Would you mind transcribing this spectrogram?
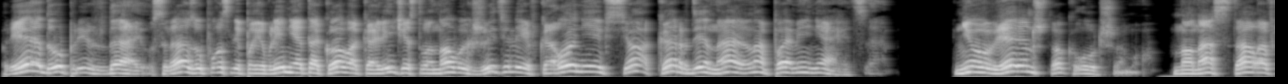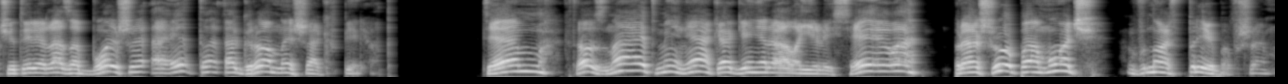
Предупреждаю, сразу после появления такого количества новых жителей в колонии все кардинально поменяется. Не уверен, что к лучшему. Но нас стало в четыре раза больше, а это огромный шаг вперед. Тем, кто знает меня как генерала Елисеева, прошу помочь вновь прибывшим.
